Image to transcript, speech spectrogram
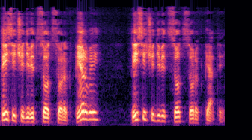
1941-1945,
